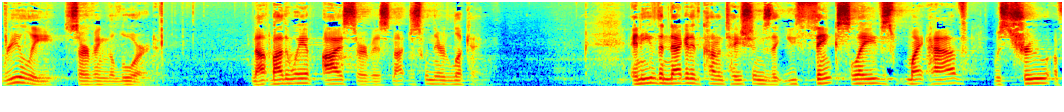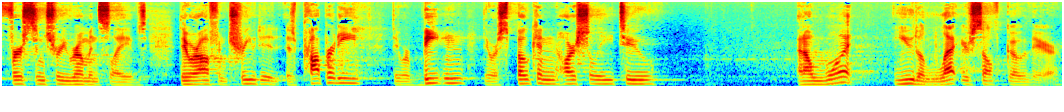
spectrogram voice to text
really serving the Lord. Not by the way of eye service, not just when they're looking. any of the negative connotations that you think slaves might have was true of first century Roman slaves. They were often treated as property, they were beaten, they were spoken harshly to. And I want you to let yourself go there.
